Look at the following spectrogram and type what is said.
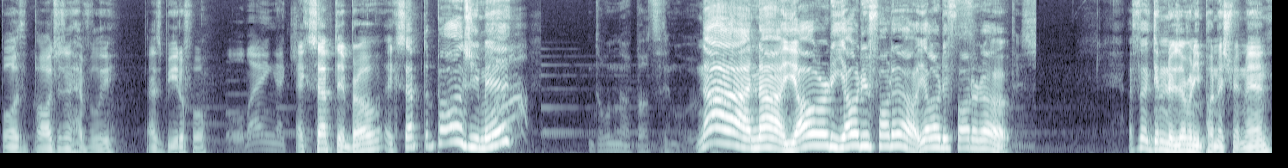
Both apologizing heavily. That's beautiful. Accept it, bro. Accept the apology, man. Nah, nah. Y'all already, y'all already fought it out. Y'all already fought it out. I feel like they didn't deserve any punishment, man.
